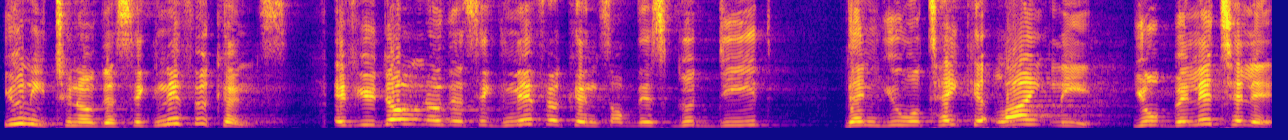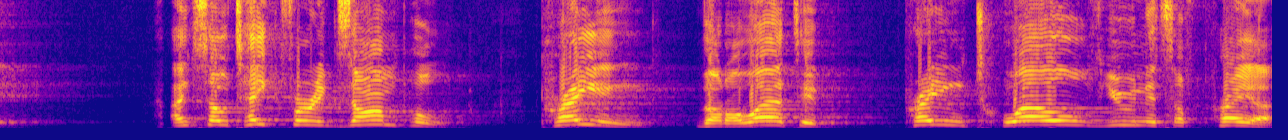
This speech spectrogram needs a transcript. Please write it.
You need to know the significance. If you don't know the significance of this good deed, then you will take it lightly, you'll belittle it. And so, take for example, praying the rawatib, praying 12 units of prayer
